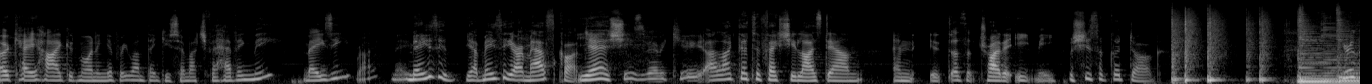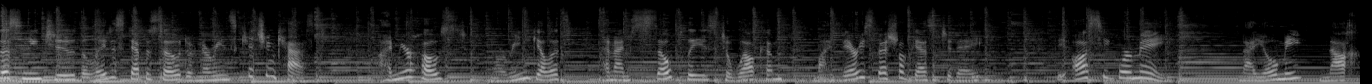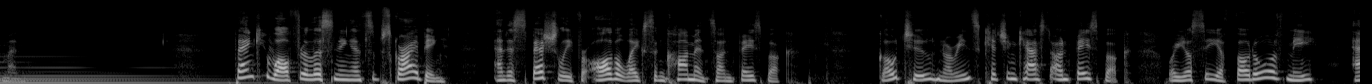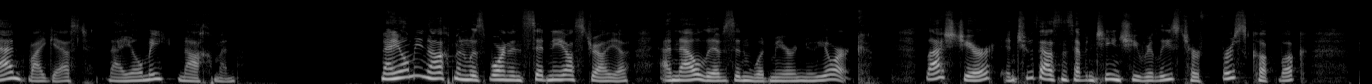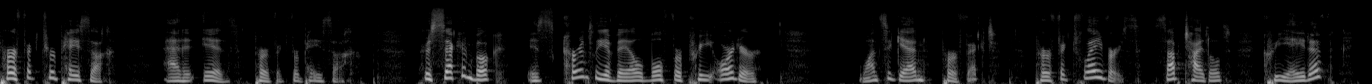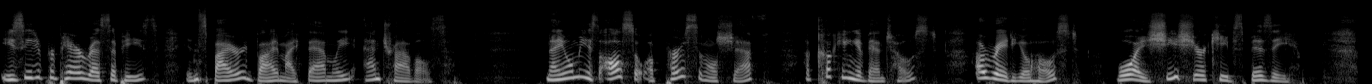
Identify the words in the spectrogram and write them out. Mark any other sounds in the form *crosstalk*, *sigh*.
Okay, hi, good morning, everyone. Thank you so much for having me. Maisie, right? Maisie. Maisie, yeah, Maisie, our mascot. Yeah, she's very cute. I like that the fact she lies down and it doesn't try to eat me. Well, she's a good dog. You're listening to the latest episode of Norene's Kitchen Cast. I'm your host, Norene Gilletz, and I'm so pleased to welcome my very special guest today, the Aussie gourmet, Naomi Nachman. Thank you all for listening and subscribing, and especially for all the likes and comments on Facebook. Go to Norene's Kitchen Cast on Facebook, where you'll see a photo of me and my guest, Naomi Nachman. Naomi Nachman was born in Sydney, Australia, and now lives in Woodmere, New York. Last year, in 2017, she released her first cookbook, Perfect for Pesach, and it is perfect for Pesach. Her second book is currently available for pre order. Once again, perfect. Perfect Flavors, subtitled Creative, Easy to Prepare Recipes Inspired by My Family and Travels. Naomi is also a personal chef, a cooking event host, a radio host. Boy, she sure keeps busy.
